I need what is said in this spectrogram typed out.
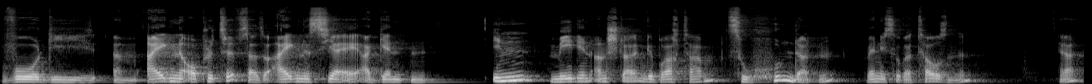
wo die ähm, eigene Operatives, also eigene CIA-Agenten in Medienanstalten gebracht haben, zu Hunderten, wenn nicht sogar Tausenden. Ja?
